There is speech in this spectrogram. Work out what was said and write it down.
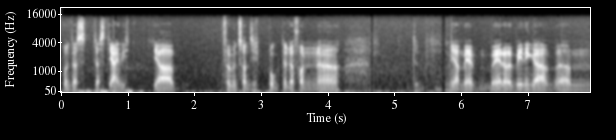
und dass, dass die eigentlich ja 25 Punkte davon äh, ja, mehr, mehr oder weniger ähm,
